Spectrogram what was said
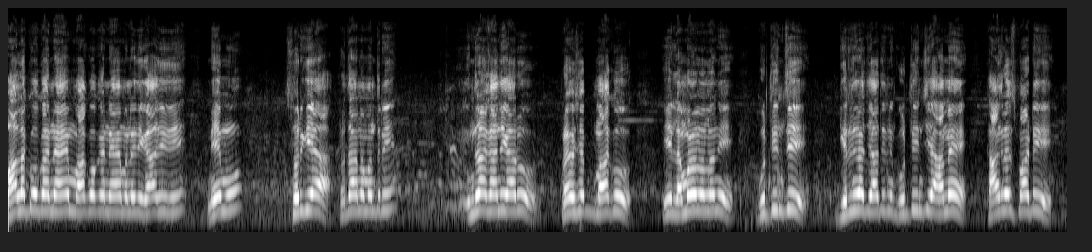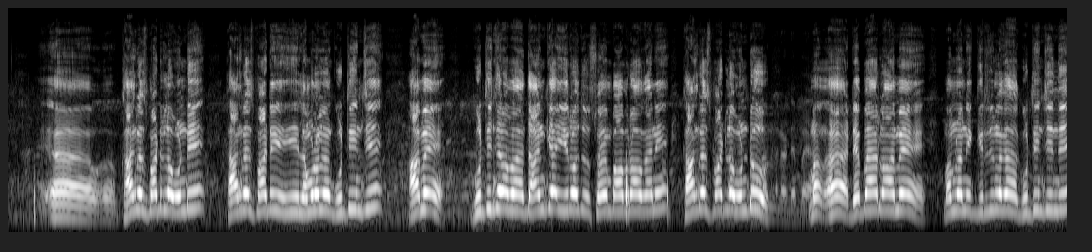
వాళ్ళకు ఒక న్యాయం మాకు ఒక న్యాయం అనేది కాదు ఇది. మేము స్వర్గీయ ప్రధానమంత్రి ఇందిరాగాంధీ గారు ప్రవేశ మాకు ఈ లంబడలని గుర్తించి గిరిజన జాతిని గుర్తించి ఆమె కాంగ్రెస్ పార్టీ కాంగ్రెస్ పార్టీలో ఉండి కాంగ్రెస్ పార్టీ ఈ లంబడలను గుర్తించి ఆమె గుర్తించిన దానికే ఈరోజు స్వయం బాబురావు కానీ కాంగ్రెస్ పార్టీలో ఉంటూ డెబ్బై ఆరులో ఆమె మమ్మల్ని గిరిజనులుగా గుర్తించింది.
